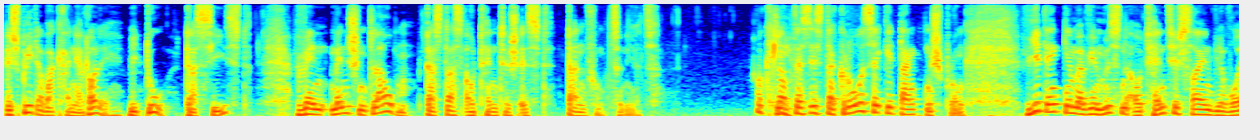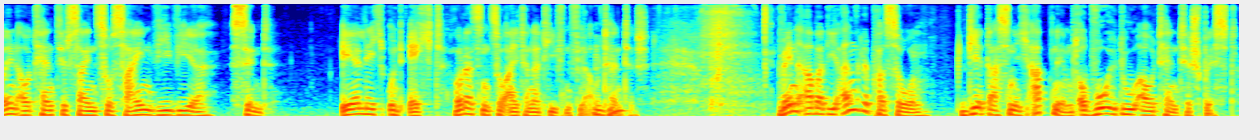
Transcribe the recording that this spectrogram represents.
Es spielt aber keine Rolle, wie du das siehst. Wenn Menschen glauben, dass das authentisch ist, dann funktioniert es. Okay. Ich glaube, das ist der große Gedankensprung. Wir denken immer, wir müssen authentisch sein, wir wollen authentisch sein, so sein, wie wir sind. Ehrlich und echt, oder? Das sind so Alternativen für mhm. authentisch. Mhm. Wenn aber die andere Person dir das nicht abnimmt, obwohl du authentisch bist,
